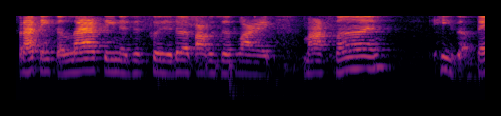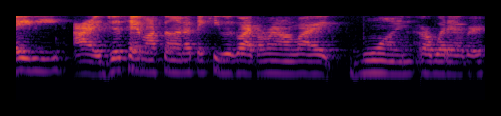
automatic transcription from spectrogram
But I think the last thing that just put it up, I was just like, my son, he's a baby. I just had my son. I think he was like around like one or whatever.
